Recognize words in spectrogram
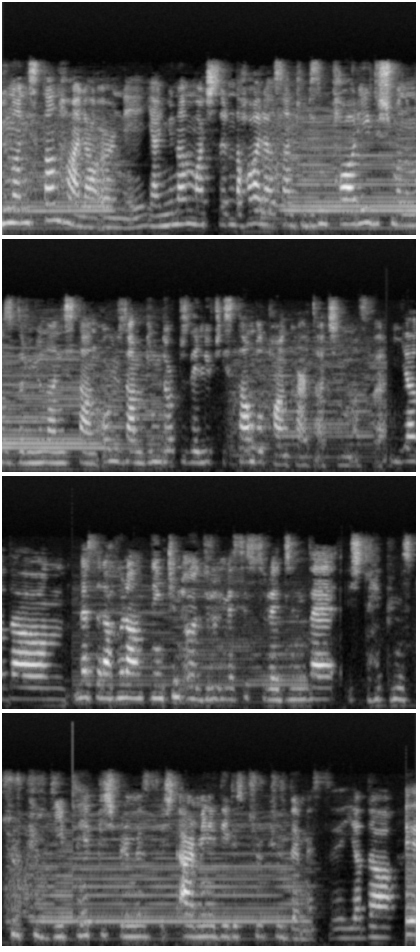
Yunanistan hala örneği. Yani Yunan maçlarında hala sanki bizim tarihi düşmanımızdır Yunanistan. O yüzden 1453 İstanbul pankartı açılması. Ya da mesela Hrant Dink'in öldürülmesi sürecinde işte hepimiz Türküz deyip de hep hiçbirimiz işte Ermeni değiliz Türküz demesi. Ya da e,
